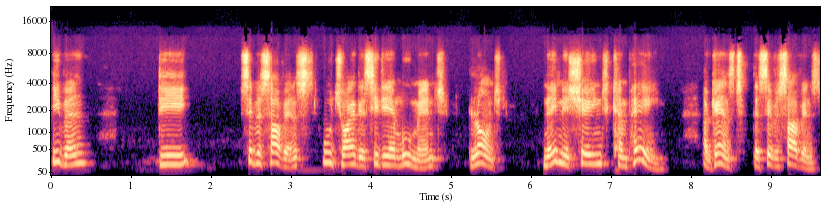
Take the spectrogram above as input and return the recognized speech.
Even the civil servants who joined the CDM movement launched name change campaign against the civil servants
